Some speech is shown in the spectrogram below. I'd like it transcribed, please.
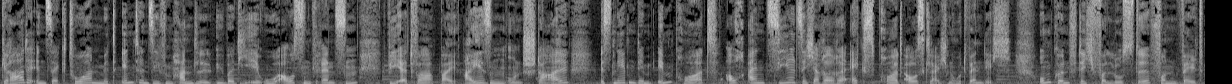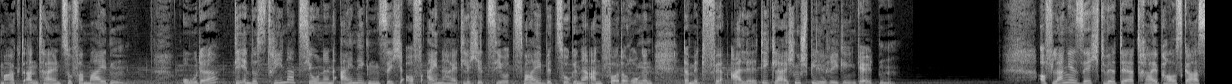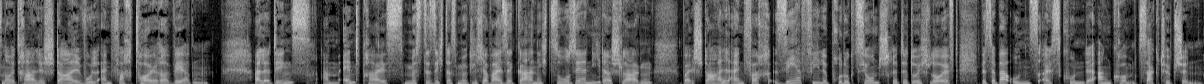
Gerade in Sektoren mit intensivem Handel über die EU-Außengrenzen, wie etwa bei Eisen und Stahl, ist neben dem Import auch ein zielsichererer Exportausgleich notwendig, um künftig Verluste von Weltmarktanteilen zu vermeiden. Oder die Industrienationen einigen sich auf einheitliche CO2-bezogene Anforderungen, damit für alle die gleichen Spielregeln gelten. Auf lange Sicht wird der treibhausgasneutrale Stahl wohl einfach teurer werden. Allerdings, am Endpreis müsste sich das möglicherweise gar nicht so sehr niederschlagen, weil Stahl einfach sehr viele Produktionsschritte durchläuft, bis er bei uns als Kunde ankommt, sagt Hübschen.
